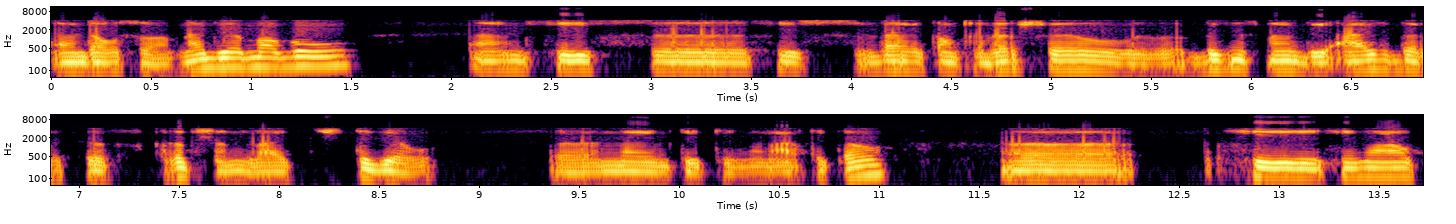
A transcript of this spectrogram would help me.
and also a media mogul and he's uh, he's very controversial uh, businessman, the iceberg of corruption, like Spiegel uh, named it in an article. Uh, he he now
